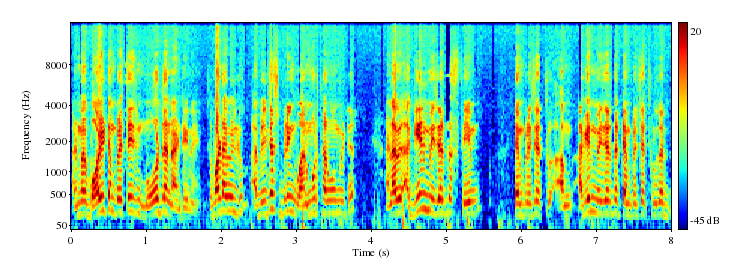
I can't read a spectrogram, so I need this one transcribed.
and my body temperature is more than 99. So what I will do? I will just bring one more thermometer and I will again measure the same temperature through, um, again measure the temperature through the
